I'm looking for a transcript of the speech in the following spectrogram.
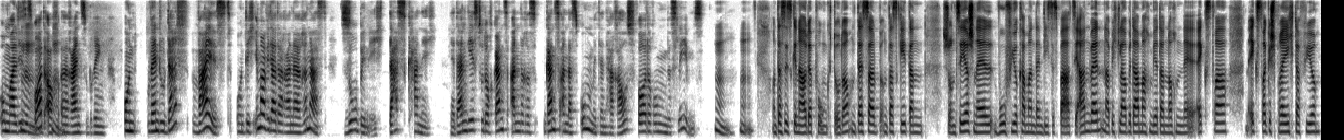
um mal dieses hm, Wort auch hm. äh, reinzubringen. Und wenn du das weißt und dich immer wieder daran erinnerst, so bin ich, das kann ich, ja, dann gehst du doch ganz anderes, ganz anders um mit den Herausforderungen des Lebens. Hm, hm. Und das ist genau der Punkt, oder? Und deshalb, und das geht dann schon sehr schnell, wofür kann man denn dieses Bazi anwenden? Aber ich glaube, da machen wir dann noch eine extra, ein extra Gespräch dafür.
